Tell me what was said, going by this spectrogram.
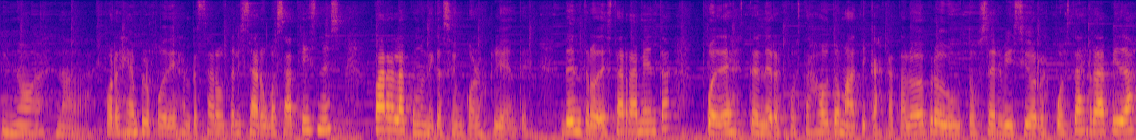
y no hagas nada. Por ejemplo, podrías empezar a utilizar WhatsApp Business para la comunicación con los clientes. Dentro de esta herramienta puedes tener respuestas automáticas, catálogo de productos, servicios, respuestas rápidas,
